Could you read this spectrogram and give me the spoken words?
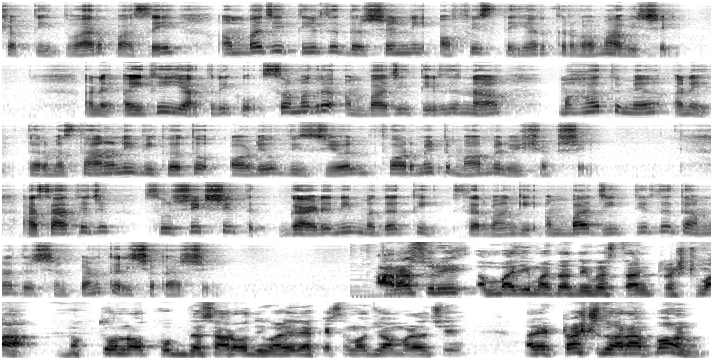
શક્તિ દ્વાર પાસે અંબાજી તીર્થ દર્શનની ઓફિસ તૈયાર કરવામાં આવી છે. અને અહીંથી યાત્રિકો સમગ્ર અંબાજી તીર્થના મહાત્મ્ય અને ધર્મસ્થાનોની વિગતો ઓડિયો વિઝ્યુઅલ ફોર્મેટમાં મેળવી શકશે. આ સાથે જ સુશિક્ષિત ગાઈડની મદદથી સર્વાંગી અંબાજી તીર્થધામના દર્શન પણ કરી શકાશે. આરાસુરી અંબાજી માતા દેવસ્થાન ટ્રસ્ટમાં ભક્તોનો ખૂબ ધસારો દિવાળી વેકેશનમાં જોવા મળ્યો છે. અને ટ્રસ્ટ દ્વારા પણ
